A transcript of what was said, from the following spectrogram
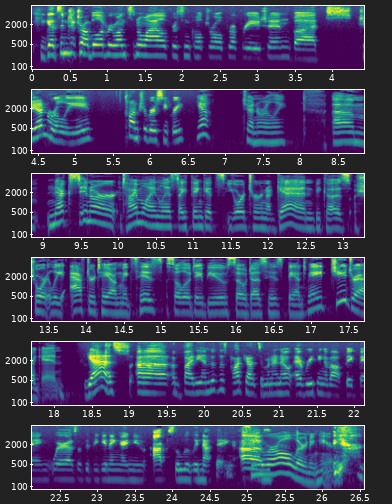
he gets into trouble every once in a while for some cultural appropriation, but generally controversy free. Yeah, generally. Um, next in our timeline list, I think it's your turn again because shortly after Taeyang makes his solo debut, so does his bandmate G Dragon. Yes. Uh, by the end of this podcast, I'm going to know everything about Big Bang, whereas at the beginning I knew absolutely nothing. Um, See, we're all learning here. Yeah.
